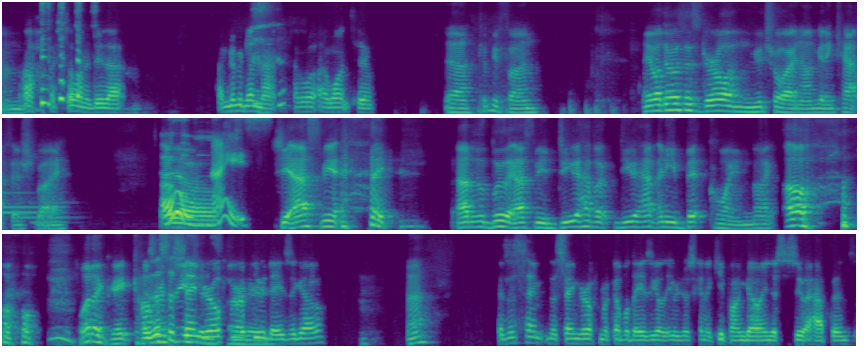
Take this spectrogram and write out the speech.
Um, Oh, I still want to do that. I've never done that. I, will, I want to. Yeah, could be fun. Maybe I'll do it with this girl in mutual right now. I'm getting catfished by. Oh, Yeah. nice. She asked me like out of the blue. They asked me, "Do you have a Do you have any Bitcoin?" I'm like, "Oh, what a great Was conversation!" this the same girl from a starter." few days ago? Huh? Is this the same the same girl from a couple days ago that you were just going to keep on going just to see what happens,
